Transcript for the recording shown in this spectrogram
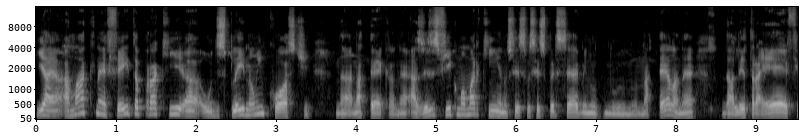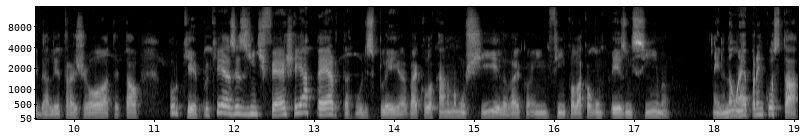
E a, a máquina é feita para que a, o display não encoste na, na, tecla, né? Às vezes fica uma marquinha, não sei se vocês percebem no, no, na tela, né? Da letra F, da letra J e tal. Por quê? Porque às vezes a gente fecha e aperta o display, vai colocar numa mochila, vai, enfim, coloca algum peso em cima. Ele não é para encostar,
